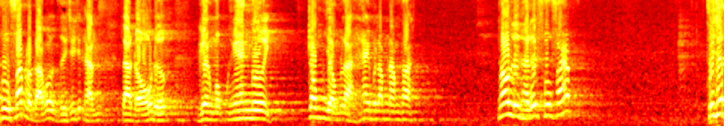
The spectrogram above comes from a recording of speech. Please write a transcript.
phương pháp làm đạo của từ sĩ chức hạnh là độ được gần một ngàn người trong vòng là 25 năm thôi. Nó liên hệ đến phương pháp. Thứ nhất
